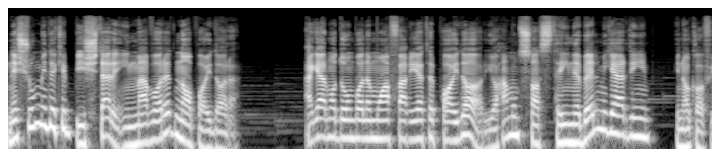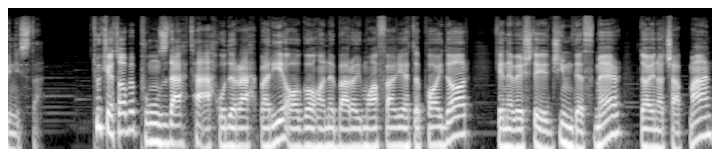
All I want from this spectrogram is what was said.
نشون میده که بیشتر این موارد ناپایداره. اگر ما دنبال موفقیت پایدار یا همون ساستینبل میگردیم اینا کافی نیستن. تو کتاب 15 تعهد رهبری آگاهانه برای موفقیت پایدار که نوشته جیم دثمر، داینا چپمن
